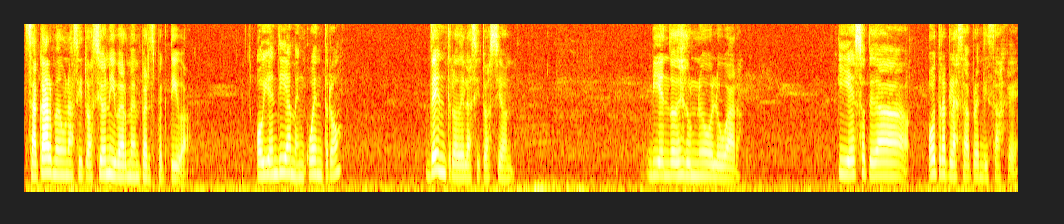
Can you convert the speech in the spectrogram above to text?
sacarme de una situación y verme en perspectiva. Hoy en día me encuentro dentro de la situación, viendo desde un nuevo lugar. Y eso te da otra clase de aprendizaje,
